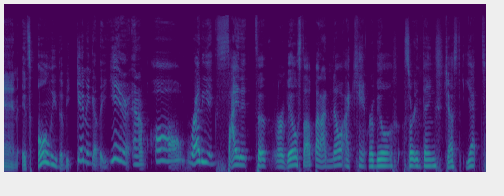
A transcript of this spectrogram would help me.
and it's only the beginning of the year and i'm already excited to reveal stuff but i know i can't reveal certain things just yet.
